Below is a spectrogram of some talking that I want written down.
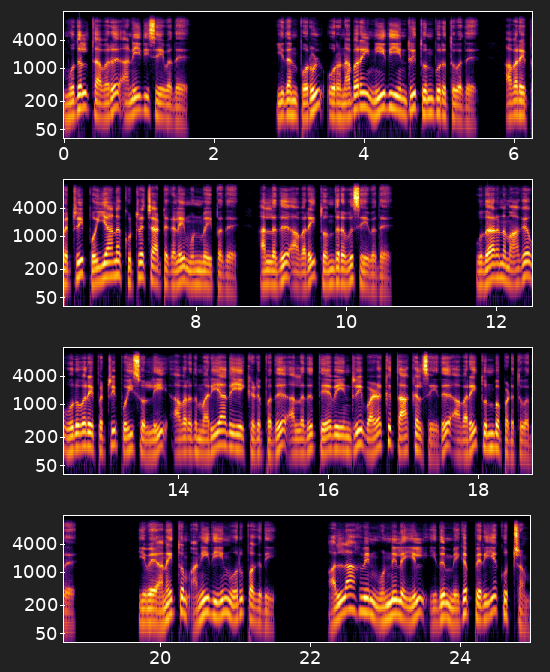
முதல் தவறு அநீதி செய்வது. இதன் பொருள் ஒரு நபரை நீதியின்றி துன்புறுத்துவது. அவரைப் பற்றி பொய்யான குற்றச்சாட்டுகளை முன்வைப்பது அல்லது அவரை தொந்தரவு செய்வது. உதாரணமாக ஒருவரைப் பற்றி பொய் சொல்லி அவரது மரியாதையை கெடுப்பது அல்லது தேவையின்றி வழக்கு தாக்கல் செய்து அவரை துன்பப்படுத்துவது. இவை அனைத்தும் அநீதியின் ஒரு பகுதி. அல்லாஹுவின் முன்னிலையில் இது மிகப்பெரிய குற்றம்.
